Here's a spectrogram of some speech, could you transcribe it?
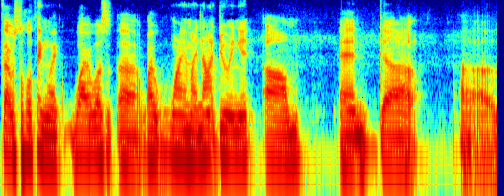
that was the whole thing. Like, why was why why am I not doing it? And uh, uh,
